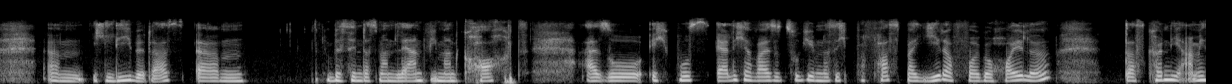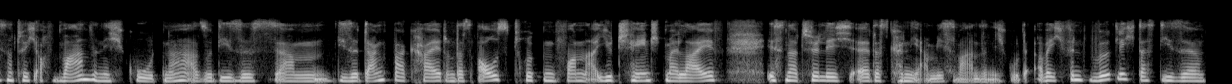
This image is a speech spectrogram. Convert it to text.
Ähm, ich liebe das. Ähm, bis hin, dass man lernt, wie man kocht. Also ich muss ehrlicherweise zugeben, dass ich fast bei jeder Folge heule. Das können die Amis natürlich auch wahnsinnig gut. Ne? Also dieses, ähm, diese Dankbarkeit und das Ausdrücken von You changed my life ist natürlich, äh, das können die Amis wahnsinnig gut. Aber ich finde wirklich, dass diese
